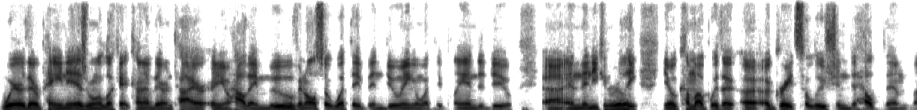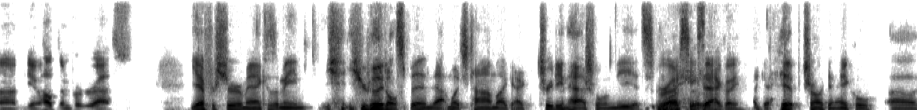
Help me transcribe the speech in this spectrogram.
where their pain is we want to look at kind of their entire you know how they move and also what they've been doing and what they plan to do uh, and then you can really you know come up with a, a great solution to help them uh, you know help them progress yeah, for sure, man. Because I mean, you really don't spend that much time like treating the actual knee. It's right, so exactly like a hip, trunk, and ankle uh,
